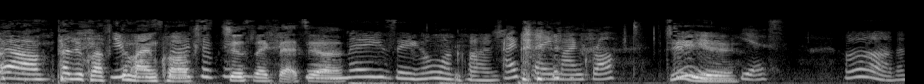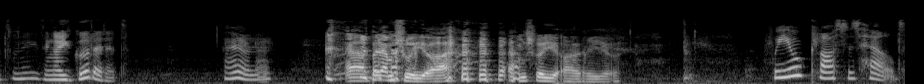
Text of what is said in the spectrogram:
Yeah, Palucraft, You the Minecraft, just like that, You're yeah. amazing. Oh my gosh. I play Minecraft. Do do you? you? Yes. Ah, that's amazing. Are you good at it? I don't know. Uh, but I'm sure you are. I'm sure you are, Rio. Were your classes held?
